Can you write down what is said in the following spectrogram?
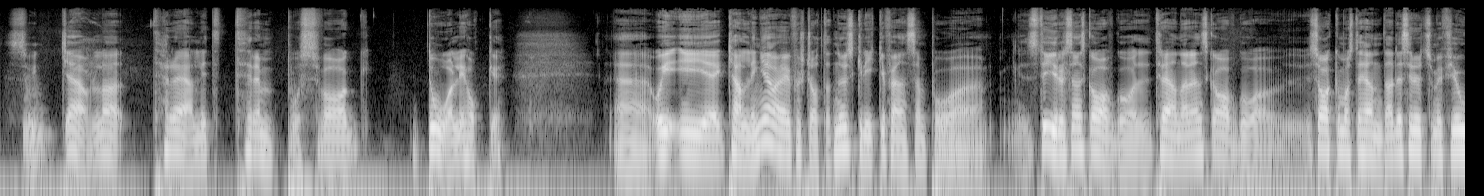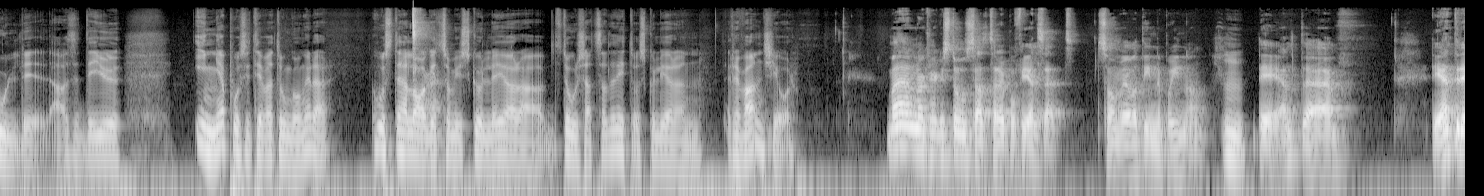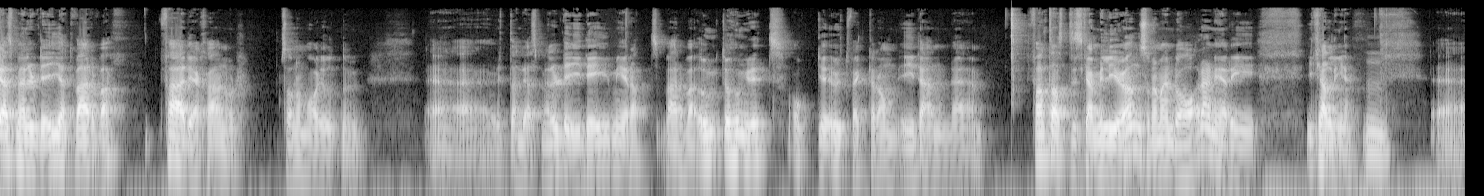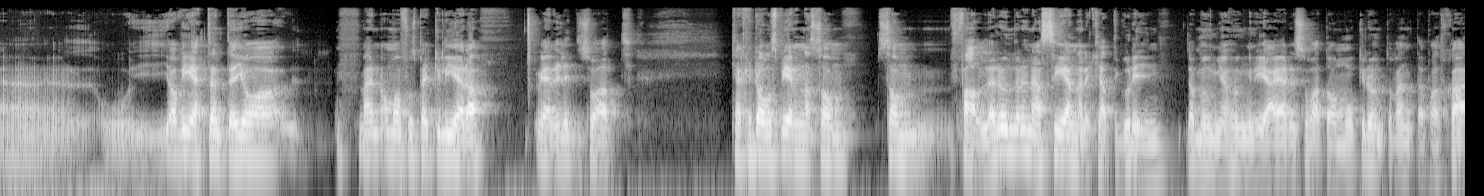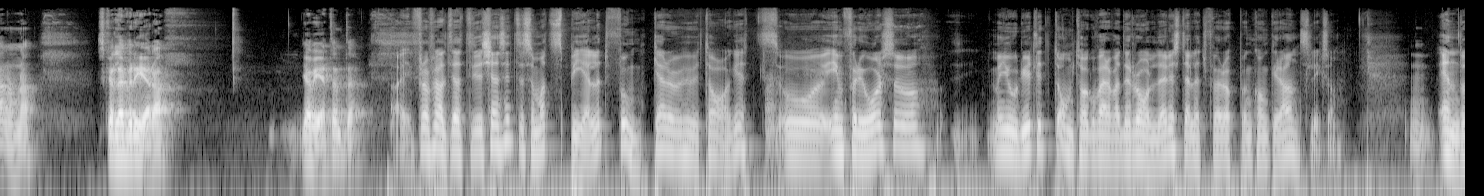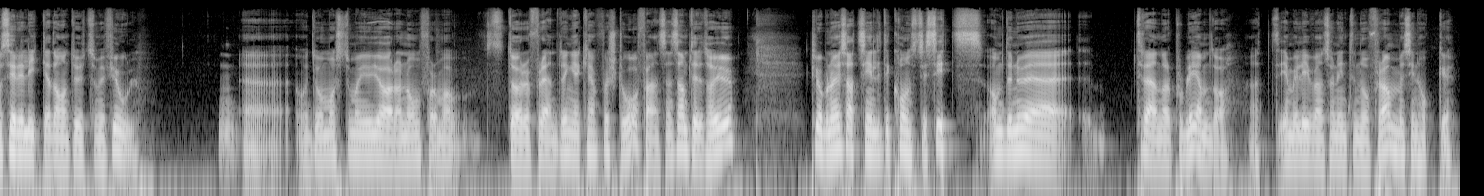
Så mm. jävla träligt, temposvag, dålig hockey. Uh, Och i, i Kallinge har jag ju förstått att nu skriker fansen på uh, Styrelsen ska avgå, tränaren ska avgå Saker måste hända, det ser ut som i fjol. Det, Alltså det är ju Inga positiva tongångar där Hos det här laget som ju skulle göra Storsatsade lite och skulle göra en revansch i år. Men de kanske storsatsade på fel sätt Som vi har varit inne på innan. Mm. Det är inte Det är inte deras melodi att värva färdiga stjärnor som de har gjort nu. Eh, utan deras melodi det är ju mer att värva ungt och hungrigt och utveckla dem i den eh, fantastiska miljön som de ändå har här nere i, i Kallinge. Mm. Eh, jag vet inte, jag, men om man får spekulera är det lite så att kanske de spelarna som, som faller under den här senare kategorin, de unga hungriga, är det så att de åker runt och väntar på att stjärnorna ska leverera jag vet inte. Framförallt att det känns inte som att spelet funkar överhuvudtaget. Och inför i år så man gjorde ju ett litet omtag och värvade roller istället för öppen konkurrens liksom. Mm. Ändå ser det likadant ut som i fjol. Mm. eh, Och då måste man ju göra någon form av större förändring Jag kan förstå fansen. Samtidigt har ju Klubben har ju satt sig i en lite konstig sits. Om det nu är tränarproblem då Att Emil Ivansson inte når fram med sin hockey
